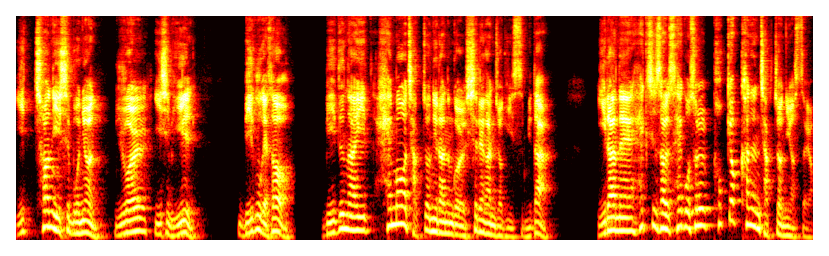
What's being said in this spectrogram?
2025년 6월 22일 미국에서 미드나잇 해머 작전이라는 걸 실행한 적이 있습니다. 이란의 핵시설 세 곳을 폭격하는 작전이었어요.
